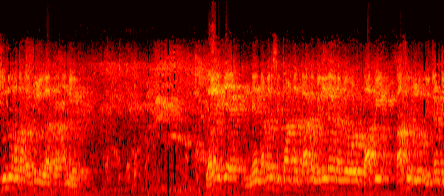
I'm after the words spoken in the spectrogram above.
హిందూ మతం వర్తులుగాక అని లేదు. ఎలా అయితే నేను నమ్మిన సిద్ధాంతం కాక మిగిలినవి నమ్మేవాడు పాపి కాఫీర్లు ఇట్లాంటి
